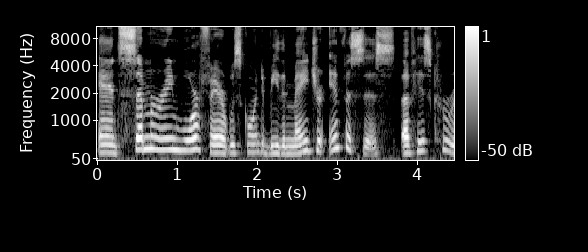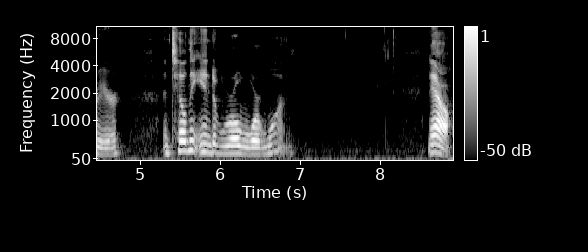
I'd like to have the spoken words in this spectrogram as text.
And submarine warfare was going to be the major emphasis of his career until the end of World War One. Now,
